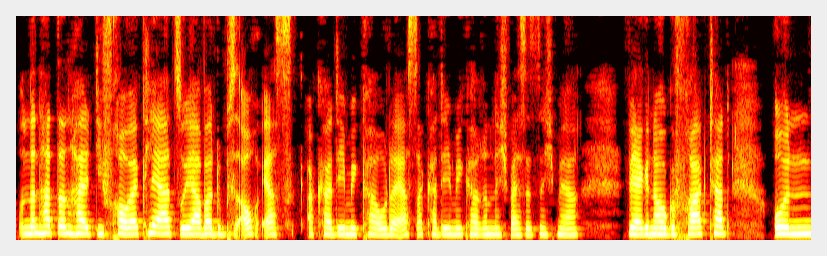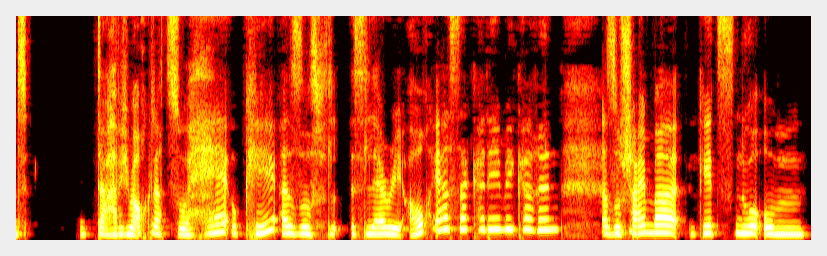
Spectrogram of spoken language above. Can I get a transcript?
Und dann hat dann halt die Frau erklärt, so ja, aber du bist auch Erstakademiker oder Erstakademikerin, ich weiß jetzt nicht mehr, wer genau gefragt hat. Und da habe ich mir auch gedacht, so, hä, okay, also ist Larry auch Erstakademikerin? Also mhm. scheinbar geht's nur um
